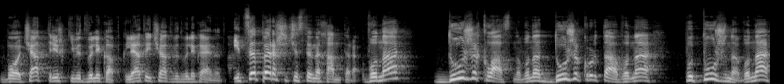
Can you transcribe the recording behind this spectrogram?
бо чат трішки відволікав. Клятий чат відволікає на це. І це перша частина Хантера. Вона дуже класна, вона дуже крута, вона потужна, вона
